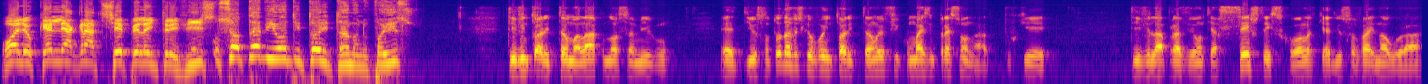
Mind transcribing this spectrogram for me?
Olha, eu quero lhe agradecer pela entrevista. O senhor teve ontem em Toritama, não foi isso? Tive em Toritama lá com o nosso amigo Edilson. Toda vez que eu vou em Toritama eu fico mais impressionado, porque tive lá para ver ontem a sexta escola que Edilson vai inaugurar,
